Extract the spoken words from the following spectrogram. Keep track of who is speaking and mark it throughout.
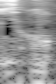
Speaker 1: guys.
